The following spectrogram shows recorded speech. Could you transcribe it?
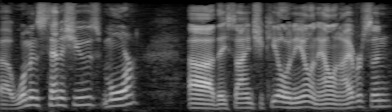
uh, women's tennis shoes more. Uh, they signed Shaquille O'Neal and Allen Iverson.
